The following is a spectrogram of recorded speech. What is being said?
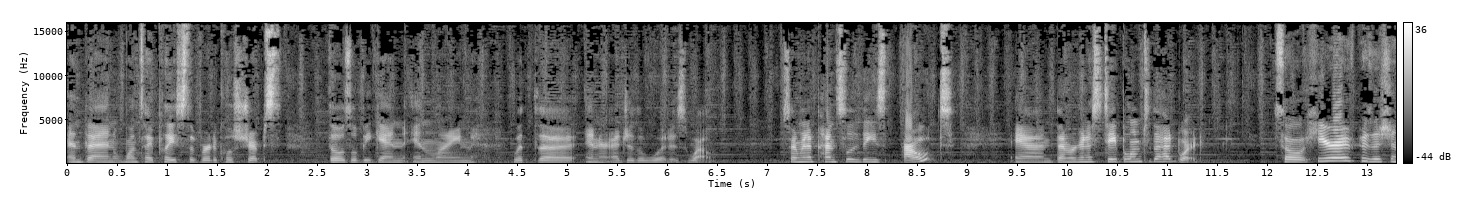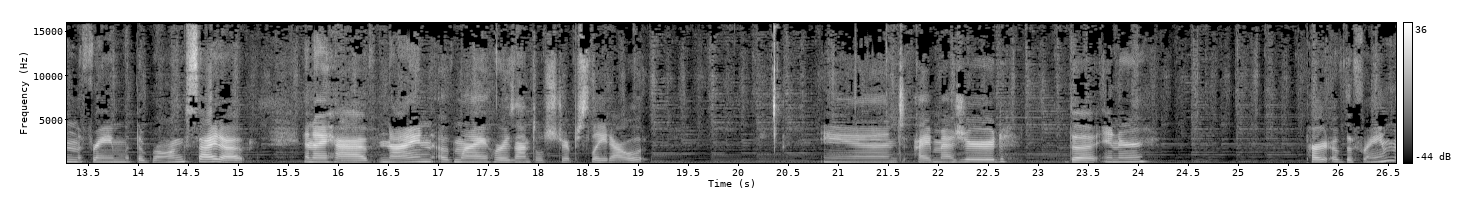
and then once I place the vertical strips, those will begin in line with the inner edge of the wood as well. So I'm gonna pencil these out, and then we're gonna staple them to the headboard. So here I've positioned the frame with the wrong side up, and I have nine of my horizontal strips laid out. And I measured the inner part of the frame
